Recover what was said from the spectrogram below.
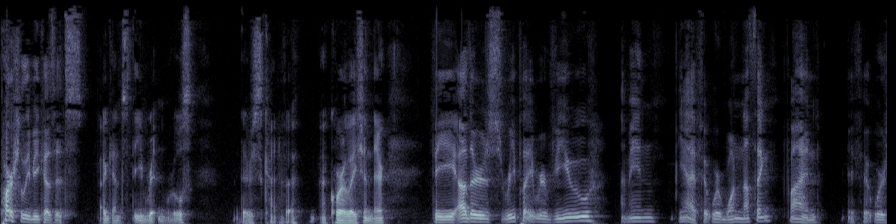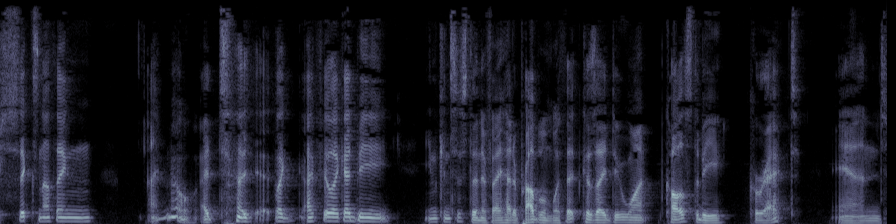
partially because it's against the written rules. There's kind of a, a correlation there. The others replay review. I mean, yeah, if it were one nothing, fine. If it were six nothing, I don't know. I like. I feel like I'd be inconsistent if I had a problem with it because I do want calls to be correct, and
